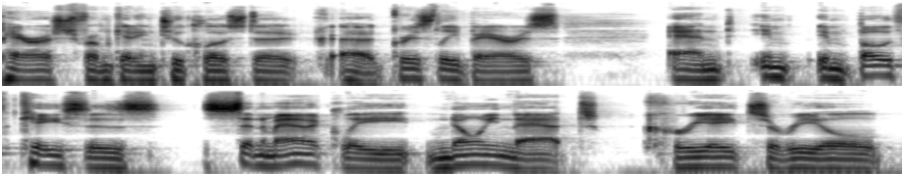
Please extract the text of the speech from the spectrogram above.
perished from getting too close to uh, grizzly bears. And in, in both cases, cinematically, knowing that creates a real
